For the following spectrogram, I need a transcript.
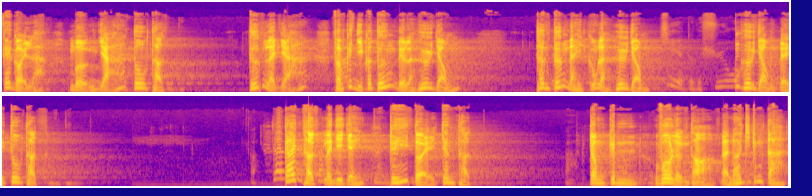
Cái gọi là mượn giả tu thật. Tướng là giả phạm cái gì có tướng đều là hư vọng. Thân tướng này cũng là hư vọng hư vọng để tu thật. Cái thật là gì vậy? Trí tuệ chân thật. Trong kinh vô lượng thọ đã nói với chúng ta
